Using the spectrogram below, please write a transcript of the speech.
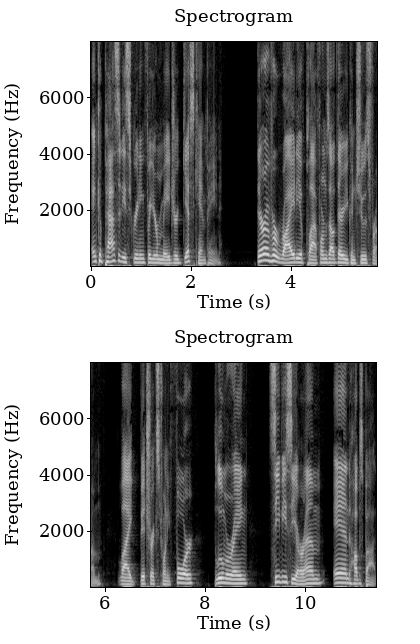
and capacity screening for your major gifts campaign. There are a variety of platforms out there you can choose from, like Bitrix24, Bloomerang, CiviCRM, and HubSpot.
